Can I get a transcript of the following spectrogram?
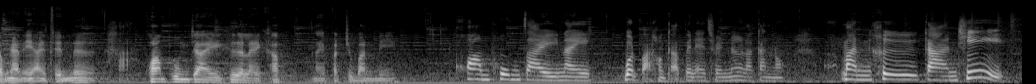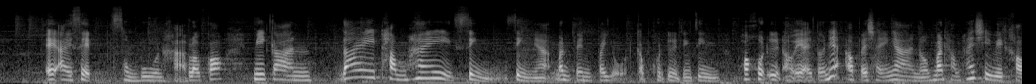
กับงาน AI Trainer ความภูมิใจคืออะไรครับ ในปัจจุบันนี้ ความภูมิใจในบทบาทของการเป็น AI trainer ล้วกันเนาะมันคือการที่ AI เสร็จสมบูรณ์ค่ะ แล้วก็มีการได้ทำให้สิ่งสิ่งเนี้ยมันเป็นประโยชน์กับคนอื่นจริงๆ เพราะคนอื่นเอา AI ตัวเนี้ยเอาไปใช้งานเนาะมาทำให้ชีวิตเขา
